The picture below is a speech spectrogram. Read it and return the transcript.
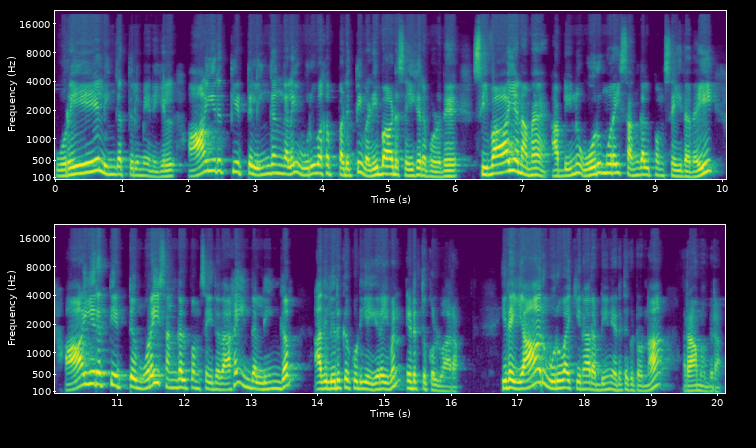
ஒரே லிங்க திருமேனியில் ஆயிரத்தி எட்டு லிங்கங்களை உருவகப்படுத்தி வழிபாடு செய்கிற பொழுது சிவாய நம அப்படின்னு ஒரு முறை சங்கல்பம் செய்ததை ஆயிரத்தி எட்டு முறை சங்கல்பம் செய்ததாக இந்த லிங்கம் அதில் இருக்கக்கூடிய இறைவன் எடுத்துக்கொள்வாராம். இதை யார் உருவாக்கினார் அப்படின்னு எடுத்துக்கிட்டோம்னா ராமபிரான்.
